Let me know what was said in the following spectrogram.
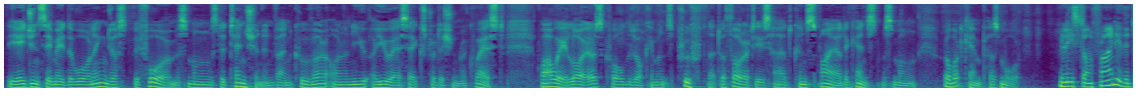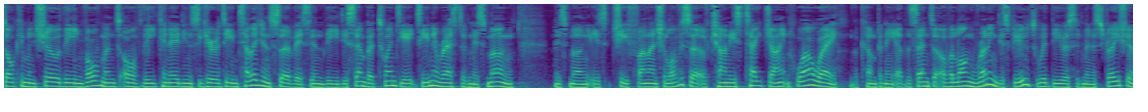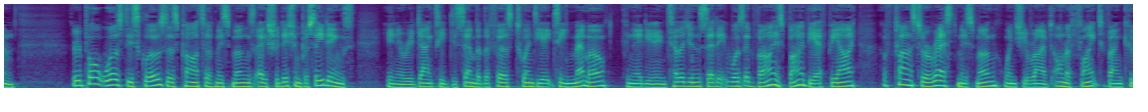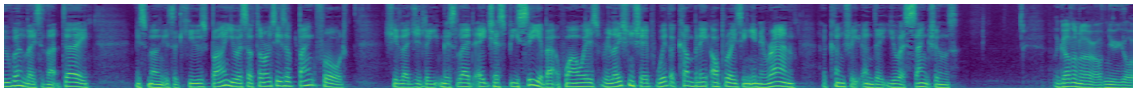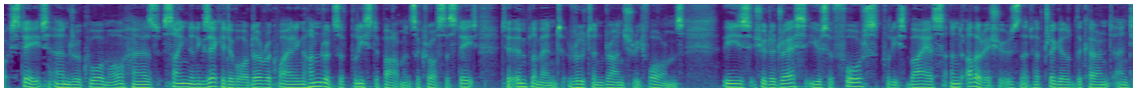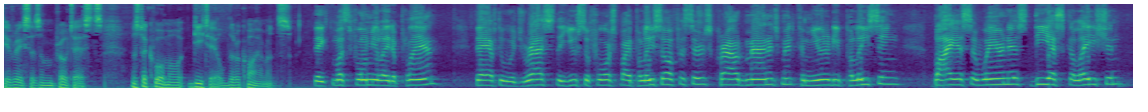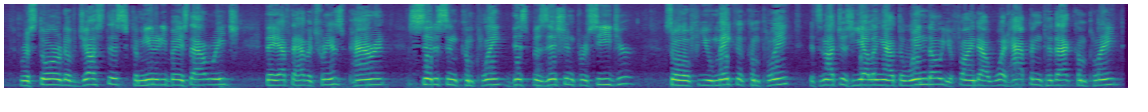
The agency made the warning just before Ms. Meng's detention in Vancouver on a US extradition request. Huawei lawyers called the documents proof that authorities had conspired against Ms. Meng. Robert Kemp has more. Released on Friday, the documents show the involvement of the Canadian Security Intelligence Service in the December 2018 arrest of Ms. Meng. Ms. Meng is Chief Financial Officer of Chinese tech giant Huawei, the company at the center of a long running dispute with the US administration. The report was disclosed as part of Ms. Meng's extradition proceedings. In a redacted December 1, 2018 memo, Canadian intelligence said it was advised by the FBI of plans to arrest Ms. Meng when she arrived on a flight to Vancouver later that day. Ms. Meng is accused by US authorities of bank fraud. She allegedly misled HSBC about Huawei's relationship with a company operating in Iran, a country under US sanctions. The Governor of New York State, Andrew Cuomo, has signed an executive order requiring hundreds of police departments across the state to implement root and branch reforms. These should address use of force, police bias, and other issues that have triggered the current anti racism protests. Mr. Cuomo detailed the requirements. They must formulate a plan. They have to address the use of force by police officers, crowd management, community policing, bias awareness, de escalation restorative justice, community based outreach. They have to have a transparent citizen complaint disposition procedure. So if you make a complaint, it's not just yelling out the window, you find out what happened to that complaint.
